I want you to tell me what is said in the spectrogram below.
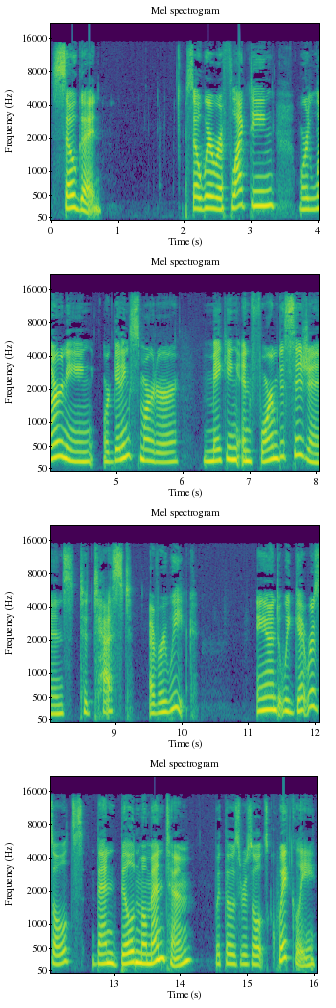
so good. So we're reflecting, we're learning, we're getting smarter, making informed decisions to test every week. And we get results, then build momentum with those results quickly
